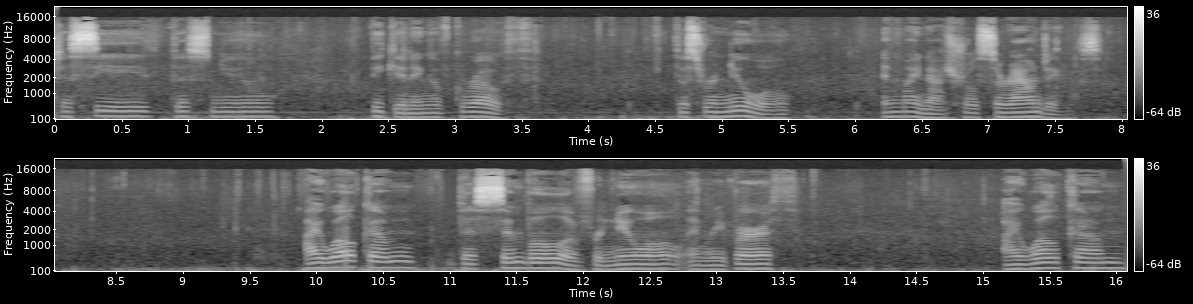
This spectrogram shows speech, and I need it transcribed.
to see this new beginning of growth, this renewal in my natural surroundings. I welcome this symbol of renewal and rebirth. I welcome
